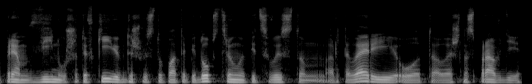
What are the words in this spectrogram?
прям війну, що ти в Києві будеш виступати під обстрілами, під свистом артилерії. От, але ж насправді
